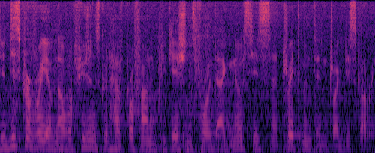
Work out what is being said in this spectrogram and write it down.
the discovery of novel fusions could have profound implications for diagnosis, uh, treatment, and drug discovery.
